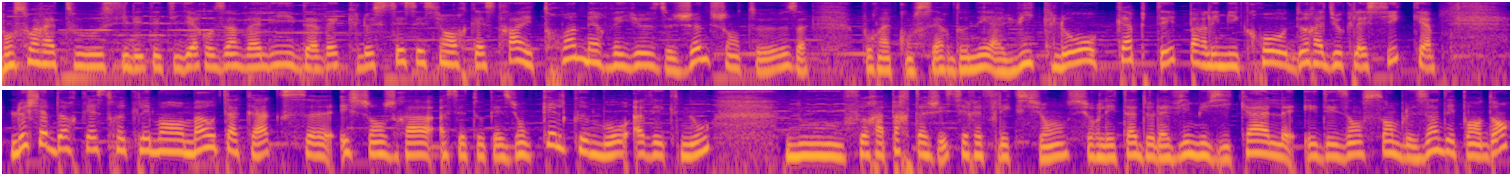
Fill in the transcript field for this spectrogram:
Bonsoir à tous. Il était hier aux Invalides avec le Sécession Orchestra et trois merveilleuses jeunes chanteuses pour un concert donné à huis clos, capté par les micros de Radio Classique. Le chef d'orchestre Clément Maotakax échangera à cette occasion quelques mots avec nous, nous fera partager ses réflexions sur l'état de la vie musicale et des ensembles indépendants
